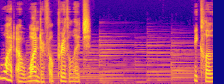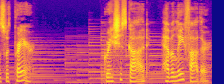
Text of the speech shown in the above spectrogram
What a wonderful privilege. We close with prayer. Gracious God, Heavenly Father,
